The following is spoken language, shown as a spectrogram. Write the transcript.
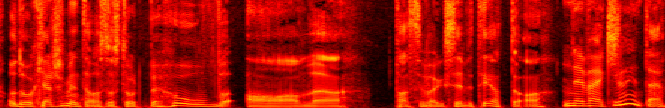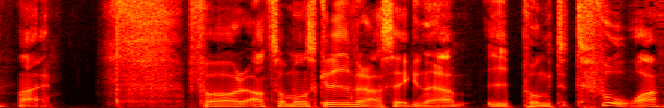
Och då kanske de inte har så stort behov av eh, passiv aggressivitet då. Nej verkligen inte. Nej. För att som hon skriver här, Signe, i punkt två,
